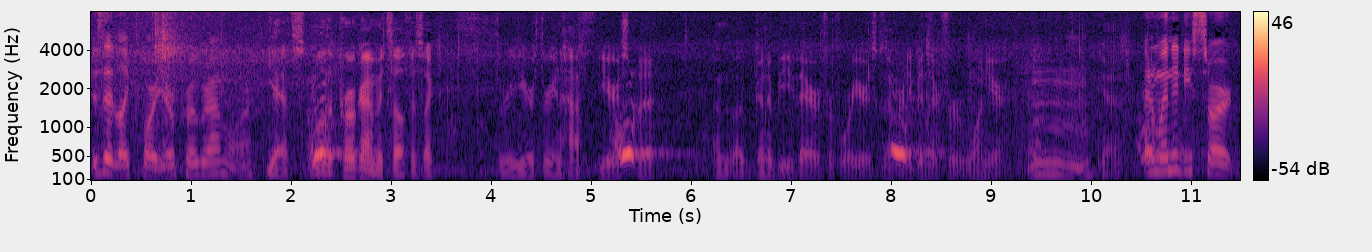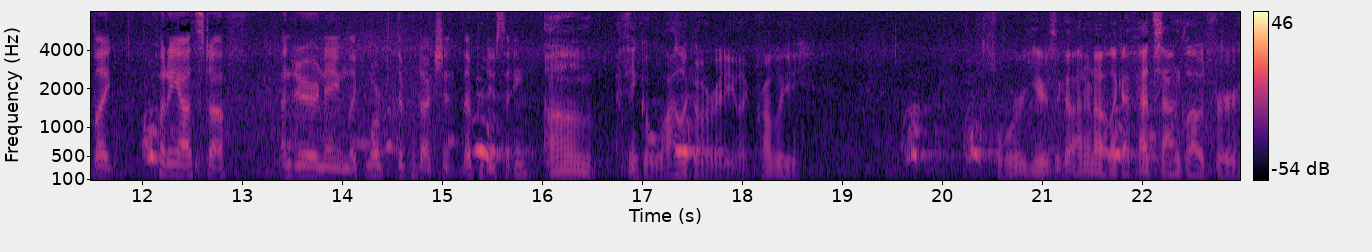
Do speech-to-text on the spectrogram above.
is it like for your program or? Yeah, it's well the program itself is like three or three and a half years, but I'm, I'm gonna be there for four years because I've already been there for one year. Mm. Yeah. And when did you start like putting out stuff under your name, like more the production, the producing? Um, I think a while ago already, like probably four years ago. I don't know. Like I've had SoundCloud for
